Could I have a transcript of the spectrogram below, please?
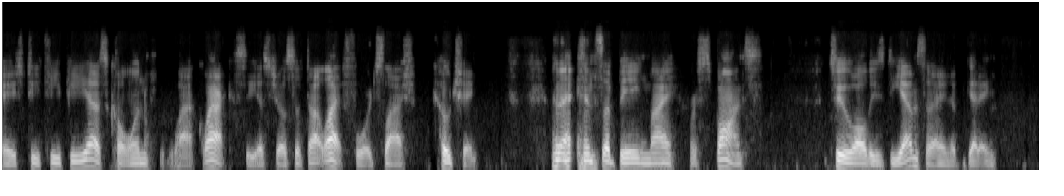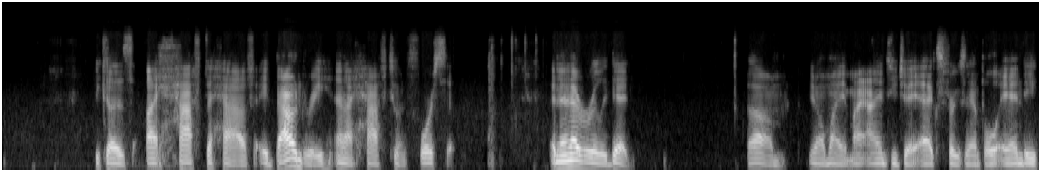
https colon whack whack csjoseph.life forward slash coaching. And that ends up being my response to all these DMs that I end up getting because I have to have a boundary and I have to enforce it. And I never really did. Um, you know, my, my INTJX, for example, Andy,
